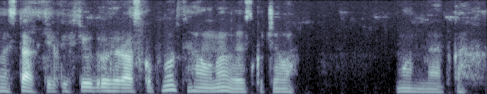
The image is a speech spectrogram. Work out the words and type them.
Ось так, тільки хотів другий раз копнути, а вона вискочила. Монетка.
